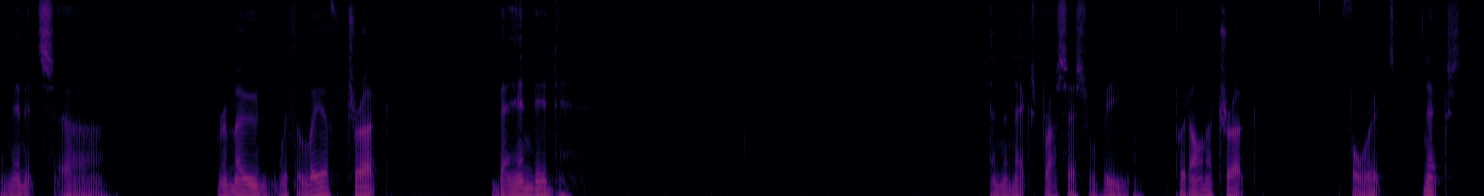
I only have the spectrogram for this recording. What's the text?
and then it's uh, removed with a lift truck, banded, and the next process will be put on a truck for its next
